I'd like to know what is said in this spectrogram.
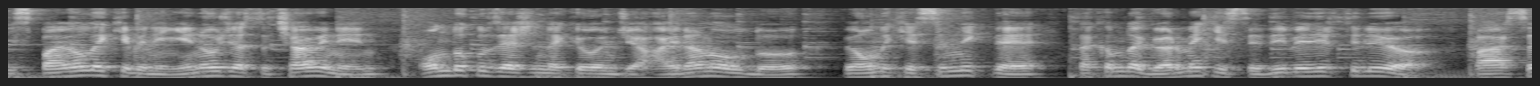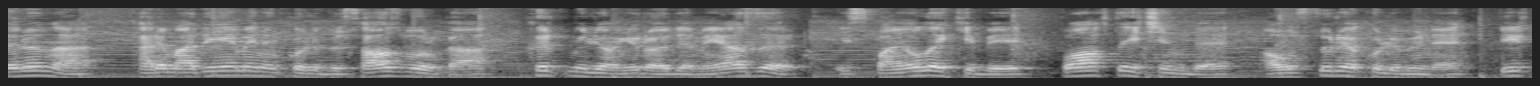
İspanyol ekibinin yeni hocası Xavi'nin 19 yaşındaki oyuncuya hayran olduğu ve onu kesinlikle takımda görmek istediği belirtiliyor. Barcelona, Karim Adeyemi'nin kulübü Salzburg'a 40 milyon euro ödemeye hazır. İspanyol ekibi bu hafta içinde Avusturya kulübüne bir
